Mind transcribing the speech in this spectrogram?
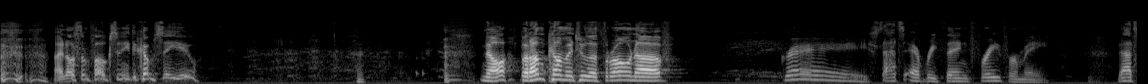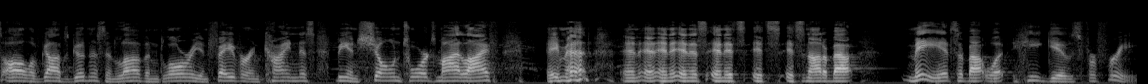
I know some folks who need to come see you. no, but I'm coming to the throne of grace. That's everything free for me. That's all of God's goodness and love and glory and favor and kindness being shown towards my life. Amen. And and, and it's and it's it's it's not about me, it's about what He gives for free.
